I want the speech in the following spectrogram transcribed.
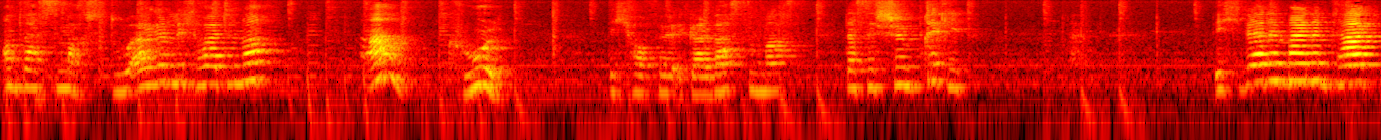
Und was machst du eigentlich heute noch? Ah, cool. Ich hoffe, egal was du machst, dass es schön prickelt. Ich werde meinen Tag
